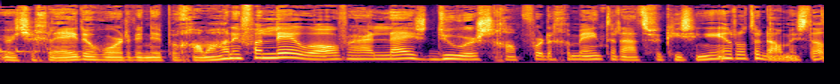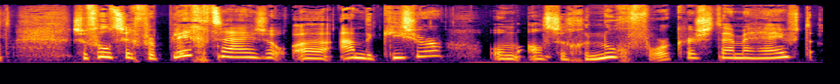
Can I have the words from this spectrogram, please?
Uurtje geleden hoorden we in dit programma Hanni van Leeuwen... over haar lijstduwerschap voor de gemeenteraadsverkiezingen in Rotterdam is dat. Ze voelt zich verplicht, zei ze, eh, aan de kiezer... om als ze genoeg voorkeurstemmen heeft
